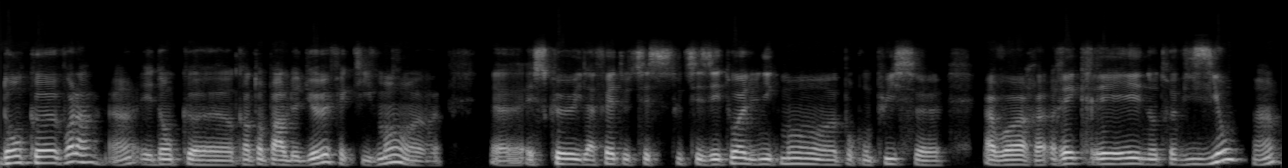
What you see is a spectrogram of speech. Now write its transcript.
Donc euh, voilà. hein. Et donc, euh, quand on parle de Dieu, effectivement, est-ce qu'il a fait toutes ces, étoiles uniquement euh, pour qu'on puisse euh, avoir récréé notre vision hein?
